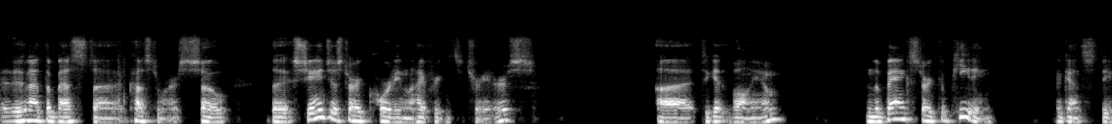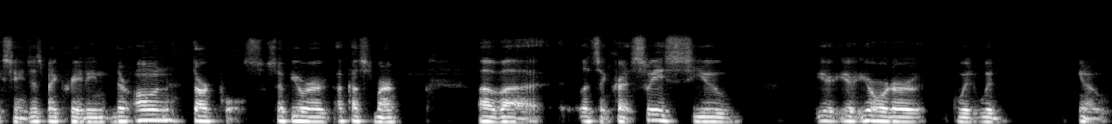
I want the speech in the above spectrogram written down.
they're not the best uh, customers. So the exchanges started courting the high frequency traders uh, to get volume, and the banks started competing against the exchanges by creating their own dark pools. So if you were a customer of uh, let's say Credit Suisse, you your, your, your order would would you know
